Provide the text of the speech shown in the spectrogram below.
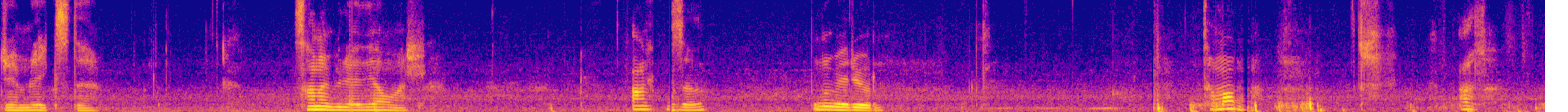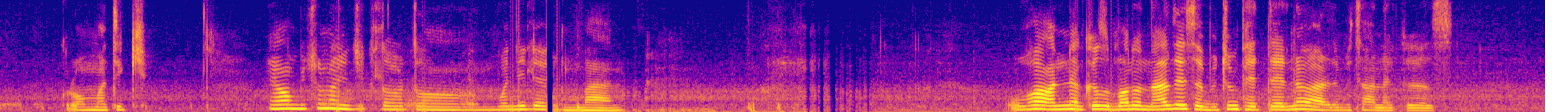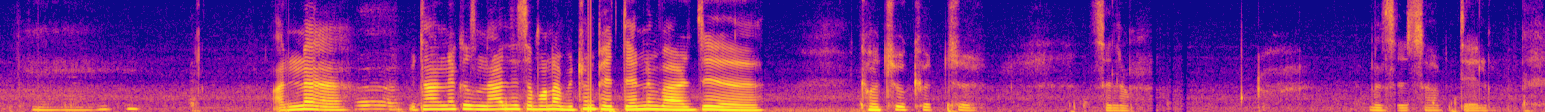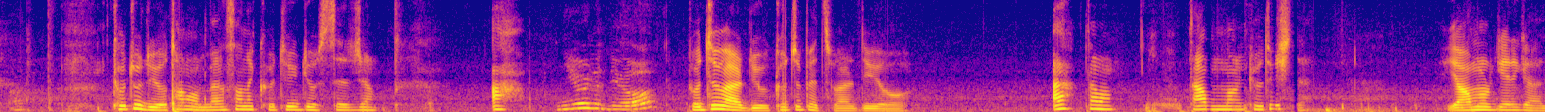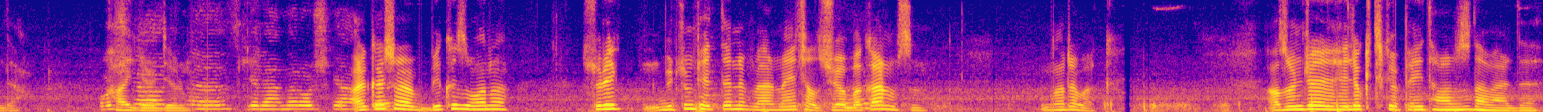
Cemre X'te. Sana bir hediyem var. Kızı. Bunu veriyorum. Tamam mı? Al. Kromatik. Ya bütün ayıcıklardan vanilya ben. Oha anne kız bana neredeyse bütün petlerini verdi bir tane kız. Anne bir tane kız neredeyse bana bütün petlerini verdi. Kötü kötü. Selam. Mesela sabitleyelim. Kötü diyor. Tamam ben sana kötüyü göstereceğim. Ah Niye öyle diyor? Kötü ver diyor. Kötü pet ver diyor. Ah tamam. Tamam lan kötü işte. Yağmur geri geldi. Hoş Hayır geldiniz. diyorum. Gelenler hoş geldi. Arkadaşlar bir kız bana sürekli bütün petlerini vermeye çalışıyor. Bakar mısın? Bunlara bak. Az önce Hello Kitty köpeği tarzı da verdi.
